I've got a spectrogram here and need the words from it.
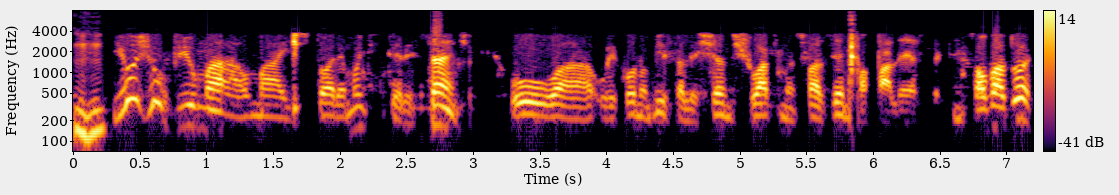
Uhum. E hoje eu vi uma, uma história muito interessante, o, a, o economista Alexandre Schwartzman fazendo uma palestra aqui em Salvador,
